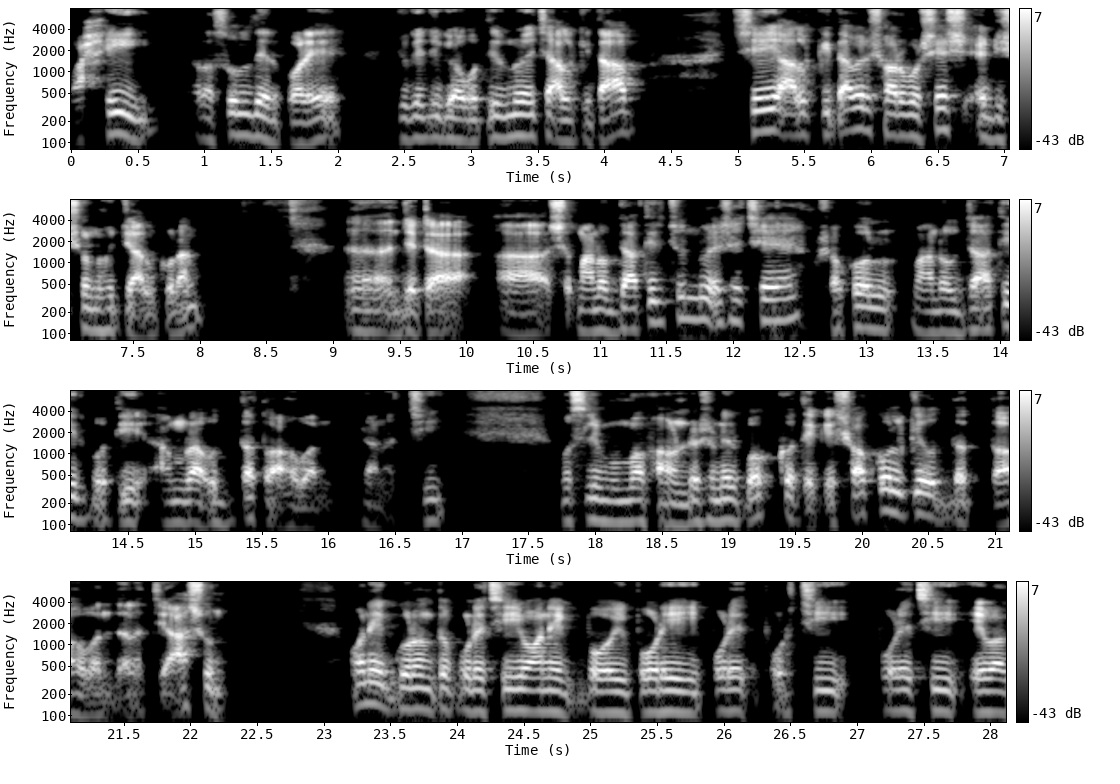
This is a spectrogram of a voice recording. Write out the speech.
ওয়াহি রসুলদের পরে যুগে যুগে অবতীর্ণ হয়েছে আল কিতাব সেই আল কিতাবের সর্বশেষ এডিশন হচ্ছে আল কোরআন যেটা মানব জাতির জন্য এসেছে। সকল মানব জাতির প্রতি আমরা উদ্যত আহ্বান জানাচ্ছি। মুসলিম উম্মা ফাউন্ডেশনের পক্ষ থেকে সকলকে উদ্যত আহ্বান জানাচ্ছি। আসুন অনেক গ্রন্থ পড়েছি, অনেক বই পড়েই পড়ে, পড়ছি, পড়েছি এবং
